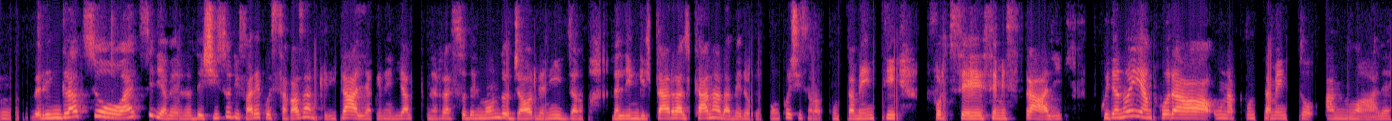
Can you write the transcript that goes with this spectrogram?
mm, ringrazio Etsy di aver deciso di fare questa cosa anche in Italia, che negli nel resto del mondo già organizzano. Dall'Inghilterra al Canada vedo che comunque ci sono appuntamenti forse semestrali. Qui da noi è ancora un appuntamento annuale,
